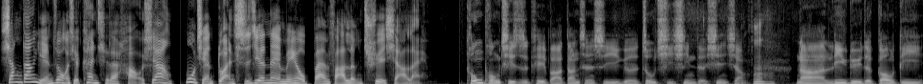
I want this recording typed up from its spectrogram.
相当严重，而且看起来好像目前短时间内没有办法冷却下来。通膨其实可以把它当成是一个周期性的现象，嗯，那利率的高低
